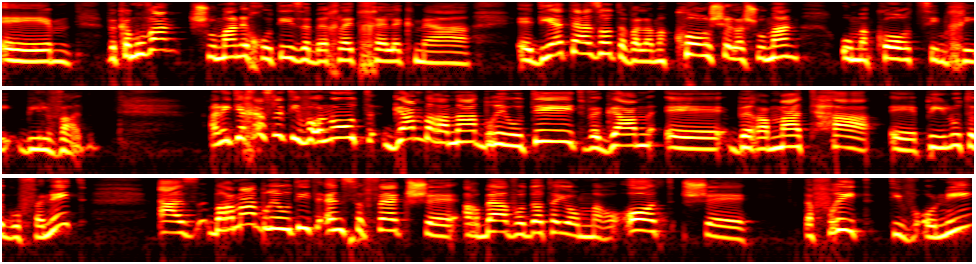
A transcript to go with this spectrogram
אמ, וכמובן, שומן איכותי זה בהחלט חלק מהדיאטה הזאת, אבל המקור של השומן הוא מקור צמחי בלבד. אני אתייחס לטבעונות גם ברמה הבריאותית וגם אה, ברמת הפעילות הגופנית. אז ברמה הבריאותית אין ספק שהרבה עבודות היום מראות שתפריט טבעוני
